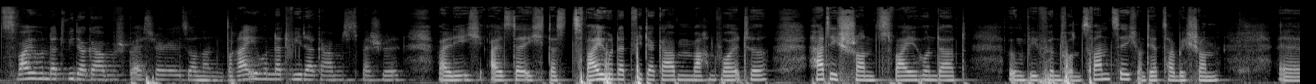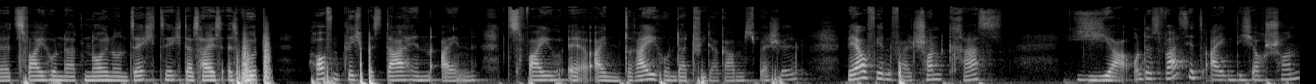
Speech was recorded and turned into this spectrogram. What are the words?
200 Wiedergaben Special, sondern 300 Wiedergaben Special, weil ich, als ich das 200 Wiedergaben machen wollte, hatte ich schon 200 irgendwie 25 und jetzt habe ich schon äh, 269. Das heißt, es wird hoffentlich bis dahin ein, zwei, äh, ein 300 Wiedergaben Special. Wäre auf jeden Fall schon krass. Ja, und das war's jetzt eigentlich auch schon.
